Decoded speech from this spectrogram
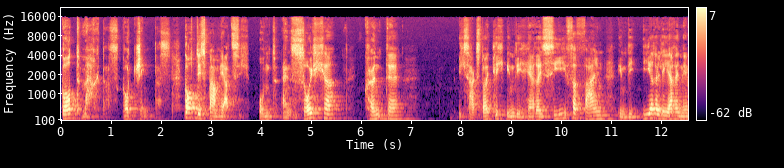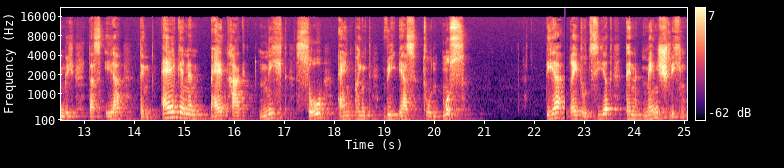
Gott macht das, Gott schenkt das, Gott ist barmherzig. Und ein solcher könnte ich sage es deutlich, in die Häresie verfallen, in die Irrlehre, nämlich, dass er den eigenen Beitrag nicht so einbringt, wie er es tun muss. Der reduziert den menschlichen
